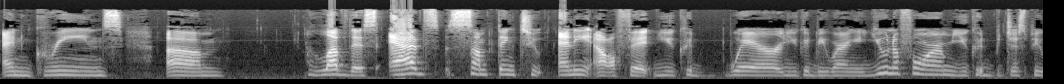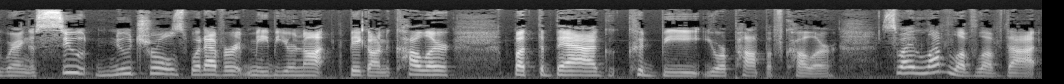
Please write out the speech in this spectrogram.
and greens. Um, Love this. Adds something to any outfit. You could wear, you could be wearing a uniform, you could just be wearing a suit, neutrals, whatever. Maybe you're not big on color, but the bag could be your pop of color. So I love, love, love that.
